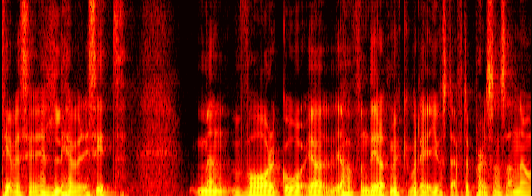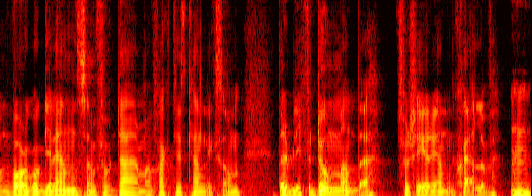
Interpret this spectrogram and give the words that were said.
tv-serie lever i sitt. Men var går, jag, jag har funderat mycket på det just efter Persons Unknown, var går gränsen för där man faktiskt kan liksom, där det blir fördummande för serien själv, Mm.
